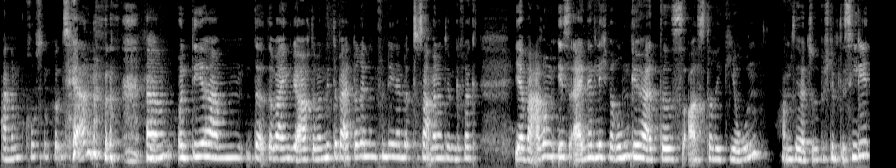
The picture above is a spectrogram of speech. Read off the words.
anderen großen Konzern ähm, und die haben, da, da war irgendwie auch, da waren Mitarbeiterinnen von denen zusammen und die haben gefragt, ja, warum ist eigentlich, warum gehört das aus der Region, haben sie halt so bestimmte Siegel,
